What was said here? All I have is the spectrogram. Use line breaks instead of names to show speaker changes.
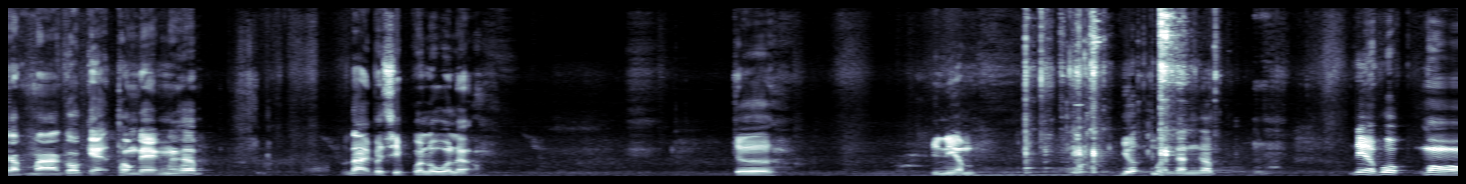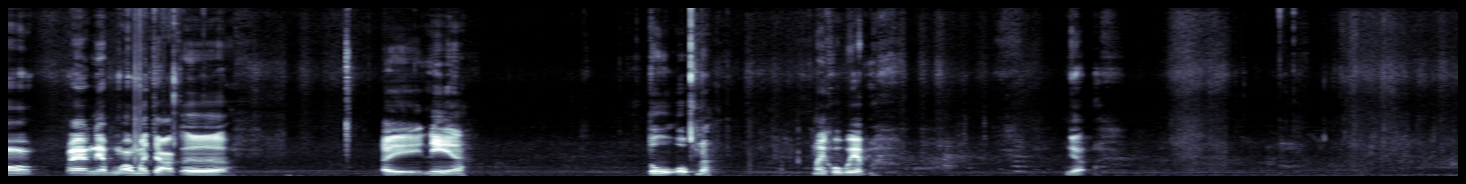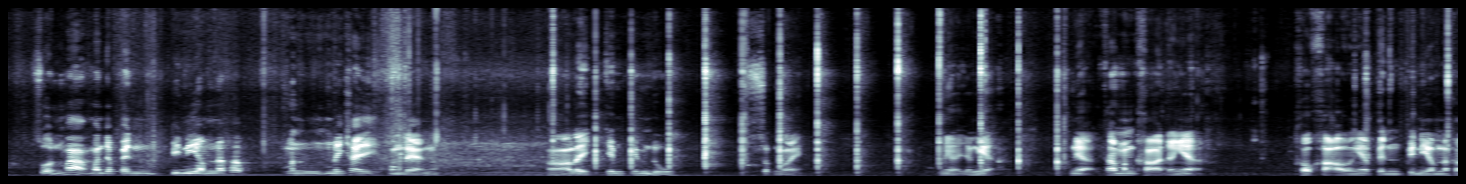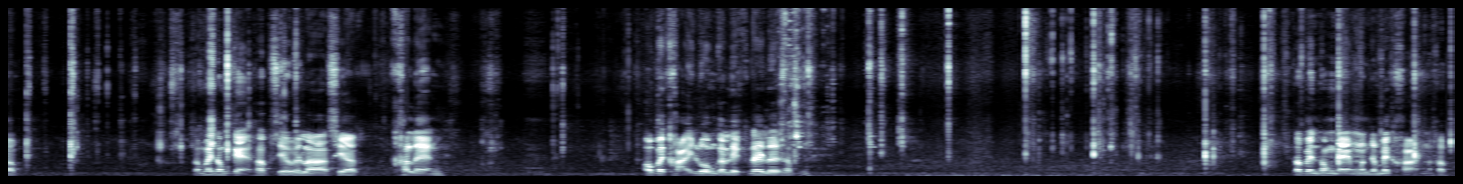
กลับมาก็แกะทองแดงนะครับ ได้ไปสิบกว่าโลแล้ว เจอพิเนียม เยอะเหมือนกันครับ เนี่ยพวกหม้อแปลงเนี่ยผมเอามาจากเออไอ้นี่นะตู้อบนะ ไมโครเวฟเนี่ย ส่วนมากมันจะเป็นปีเนียมนะครับ มันไม่ใช่ทองแดงนะหาอะไรจิ้มจิ้มดู สักหน่อย เนี่ยอย่างเงี้ย เนี่ย ถ้ามันขาดอย่างเงี้ยขาวๆอย่างเงี้ยเป็นปีเนียมนะครับเราไม่ต้องแกะครับเสียเวลาเสียค่าแรง เอาไปขายรวมกับเหล็กได้เลยครับ ถ้าเป็นทองแดงมันจะไม่ขาดนะครับ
